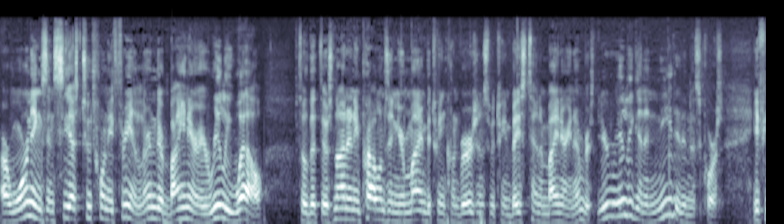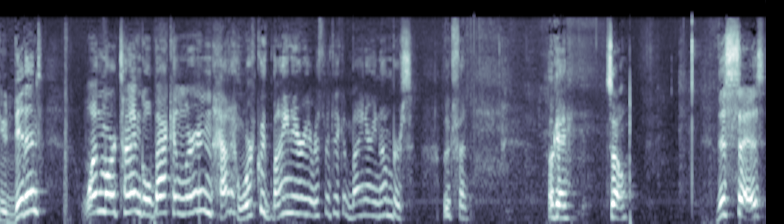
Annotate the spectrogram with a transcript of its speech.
our warnings in CS223 and learned their binary really well so that there's not any problems in your mind between conversions between base 10 and binary numbers. You're really going to need it in this course. If you didn't, one more time, go back and learn how to work with binary arithmetic and binary numbers. Lutfin. Okay, so this says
